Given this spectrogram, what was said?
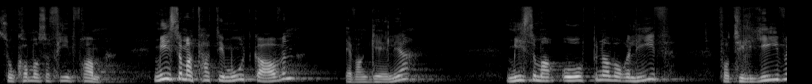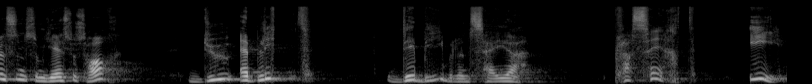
som kommer så fint fram. Vi som har tatt imot gaven, evangeliet, vi som har åpna våre liv for tilgivelsen som Jesus har, du er blitt det Bibelen sier, plassert i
